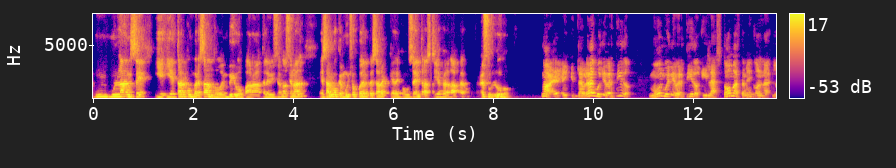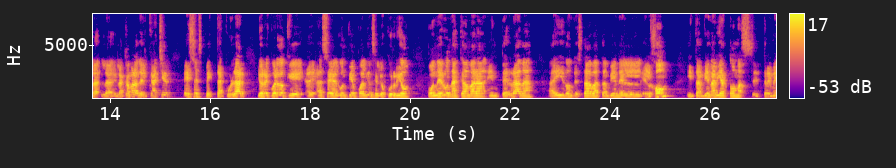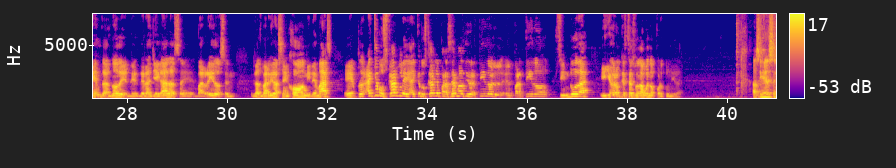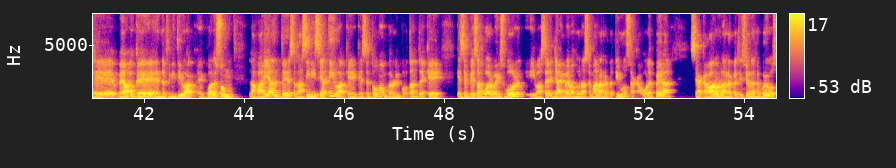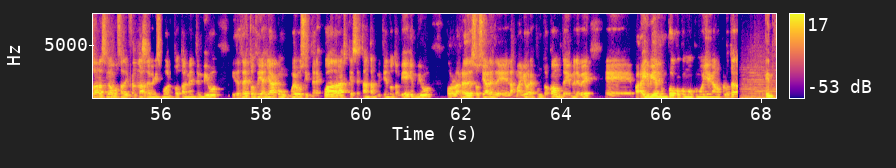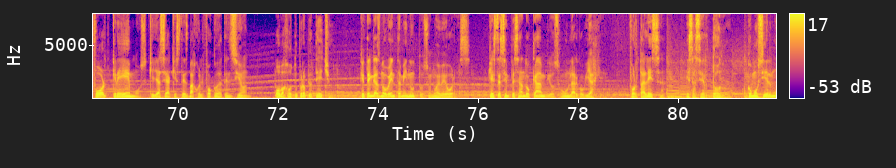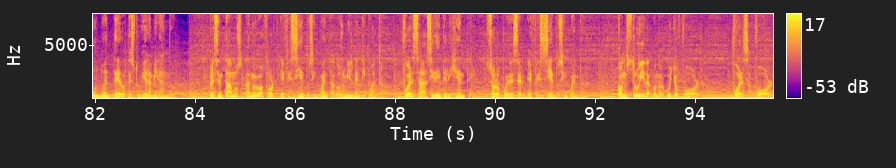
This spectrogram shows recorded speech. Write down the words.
un, lance y, estar conversando en vivo para Televisión Nacional. Es algo que muchos pueden pensar que desconcentra, sí es verdad, pero es un lujo. No, eh, eh, la verdad es muy divertido, muy, muy divertido. Y las tomas también con la, la, cámara del catcher es espectacular. Yo recuerdo que eh, hace algún tiempo a alguien se le ocurrió poner una cámara enterrada ahí donde estaba también el, el home y también había tomas tremendas, ¿no? De, de, las llegadas, barridos en las barridas en home y demás. Pues hay que buscarle, hay que buscarle para hacer más divertido el, el partido, sin duda y yo creo que esta es una buena oportunidad. Así es. Eh, veamos que, en definitiva, eh, cuáles son las variantes, las iniciativas que, que, se toman, pero lo importante es que, que, se empieza a jugar béisbol y va a ser ya en menos de una semana, repetimos, se acabó la espera, se acabaron las repeticiones de juegos, ahora sí vamos a disfrutar de béisbol totalmente en vivo y desde estos días ya con juegos interescuadras que se están transmitiendo también en vivo por las redes sociales de lasmayores.com, de MLB, eh, para ir viendo un poco cómo, cómo llegan los peloteros. En Ford creemos que ya sea que estés bajo el foco de atención o bajo tu propio techo, que tengas 90 minutos o 9 horas, que estés empezando cambios o un largo viaje, fortaleza es hacer todo, como si el mundo entero te estuviera mirando. Presentamos la nueva Ford F150 2024. Fuerza así de inteligente solo puede ser F150. Construida con orgullo Ford. Fuerza Ford.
